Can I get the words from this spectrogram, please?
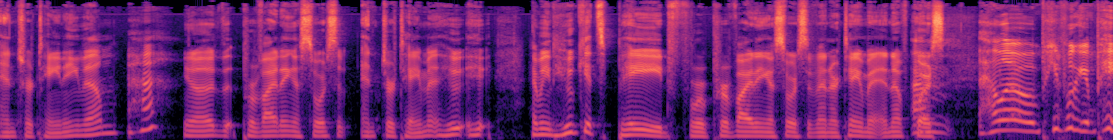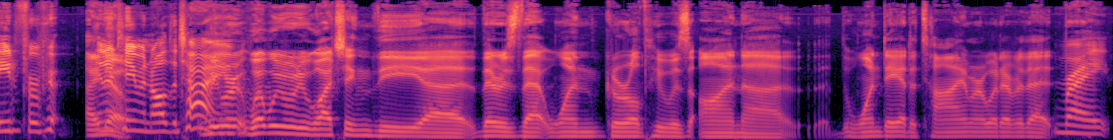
entertaining them Uh-huh. you know providing a source of entertainment who, who i mean who gets paid for providing a source of entertainment and of course Um, hello, people get paid for entertainment all the time. we were what we were watching the uh there was that one girl who was on uh one day at a time or whatever that right.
